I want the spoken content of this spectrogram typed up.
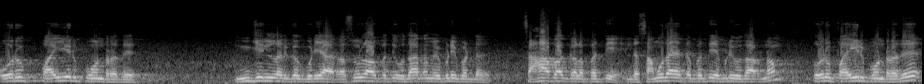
ஒரு பயிர் போன்றது. இஞ்சிலில் இருக்கக்கூடிய ரசூலா பற்றி உதாரணம் எப்படிப்பட்டது? சஹாபாக்களை பற்றி இந்த சமுதாயத்தை பற்றி எப்படி உதாரணம்? ஒரு பயிர் போன்றது.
